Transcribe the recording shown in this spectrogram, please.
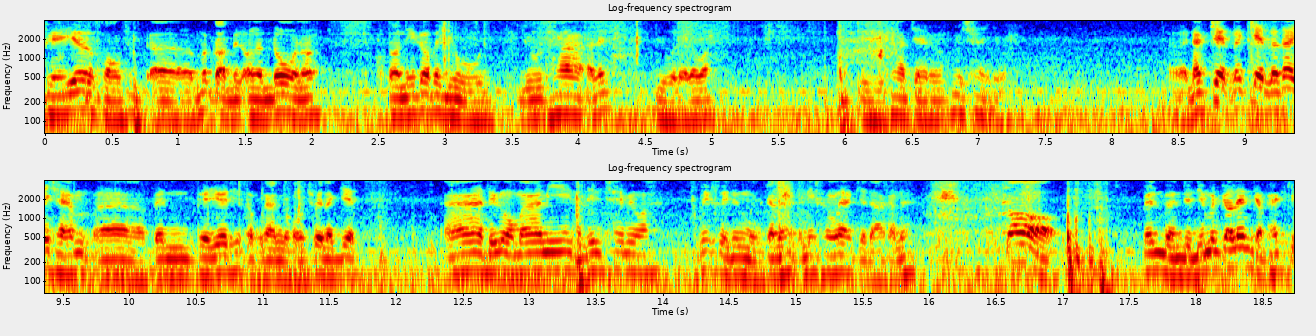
เพลเยอร์ของเอ่อเมื่อก่อนเป็นออร์แลนโดเนาะตอนนี้ก็ไปอยู่อยู่ท่าอะไรอยู่อะไรแล้ววะอยู่ท่าแจ๊สวะไม่ใช่ดีวะเอ่นักเก็ตนักเก็ตแล้วได้แชมป์เออเป็นเพลเยอร์ที่สำคัญของช่วยนักเก็ตอ่าดึงออกมามีลิ้นใช่ไหมวะ ไม่เคยดึงเหมือนกันนะอันนี้ครั้งแรกอย่าด่ากันนะ ก็เป็นเหมือนเดี๋ยวนี้มันก็เล่นกับแพ็กเก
